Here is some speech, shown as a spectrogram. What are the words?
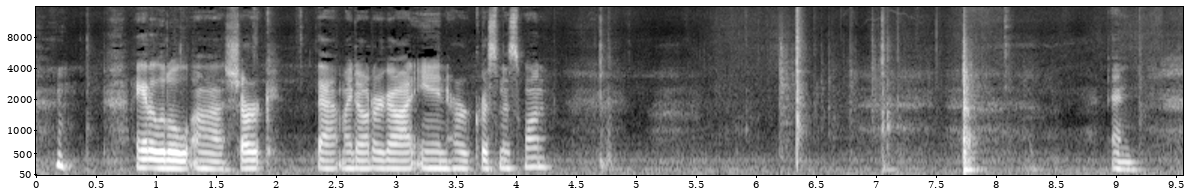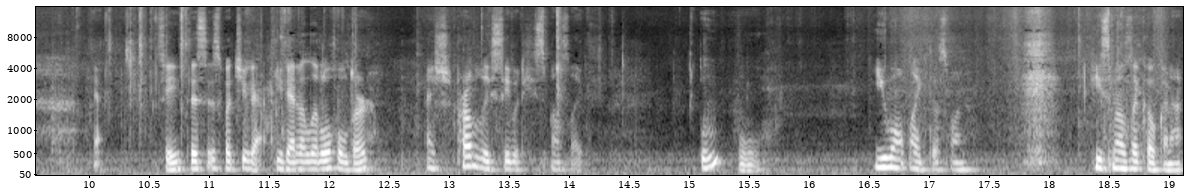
I got a little uh, shark that my daughter got in her Christmas one. And yeah, see, this is what you got. You got a little holder. I should probably see what he smells like. Ooh, you won't like this one. He smells like coconut.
